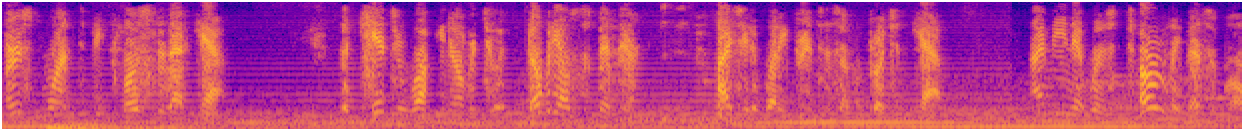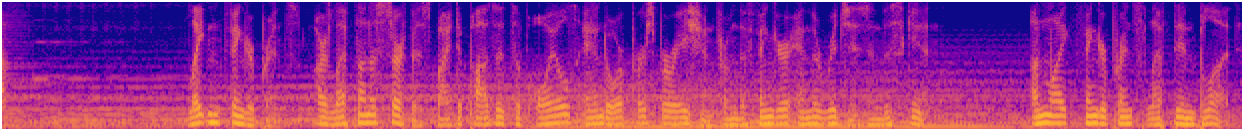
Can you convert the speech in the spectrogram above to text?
first one to be close to that cab. The kids are walking over to it. Nobody else has been there. I see the bloody prints as I'm approaching the cab. I mean, it was totally visible. Latent fingerprints are left on a surface by deposits of oils and or perspiration from the finger and the ridges in the skin. Unlike fingerprints left in blood,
